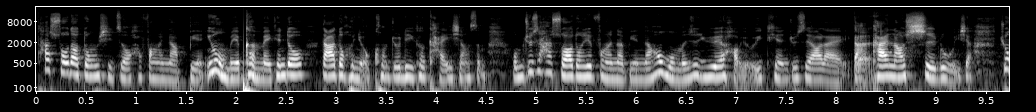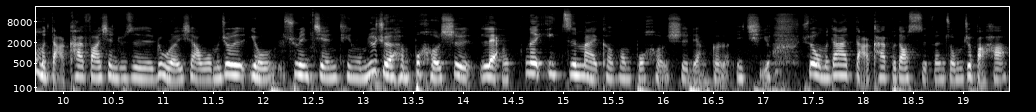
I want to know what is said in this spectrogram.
他收到东西之后他放在那边，因为我们也不可能每天都大家都很有空就立刻开箱什么，我们就是他收到东西放在那边，然后我们是约好有一天就是要来打开，然后试录一下。就我们打开发现就是录了一下，我们就有。顺便监听，我们就觉得很不合适，两那一支麦克风不合适两个人一起用，所以我们大概打开不到十分钟，我们就把它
